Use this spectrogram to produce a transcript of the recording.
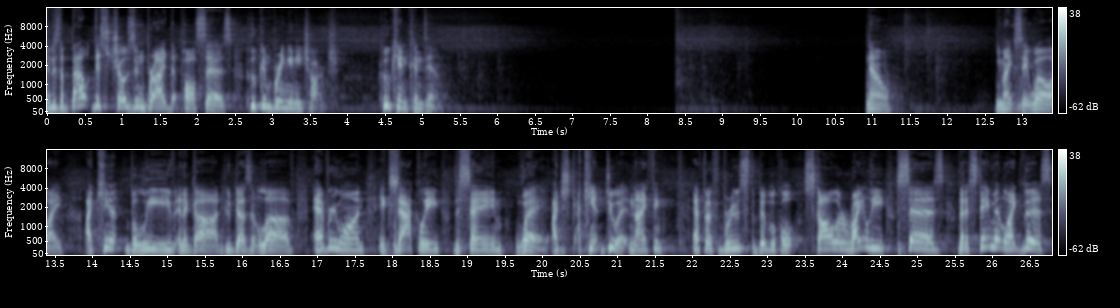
it is about this chosen bride that Paul says who can bring any charge? Who can condemn? Now, you might say, well, I, I can't believe in a God who doesn't love everyone exactly the same way. I just I can't do it. And I think F.F. Bruce, the biblical scholar, rightly says that a statement like this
